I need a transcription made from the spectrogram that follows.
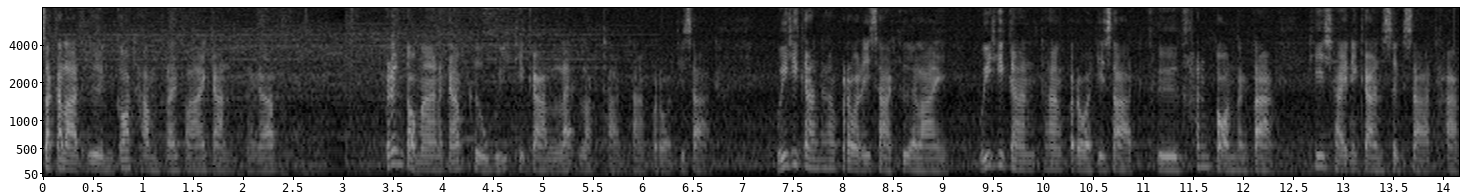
ศักราชอื่นก็ทำคล้ายๆกันนะครับ เรื่องต่อมานะครับคือวิธีการและหลักฐานทางประวัติศาสตร์ วิธีการทางประวัติศาสตร์คืออะไร วิธีการทางประวัติศาสตร์ คือขั้นตอนต่างๆ ที่ใช้ในการศึกษาทาง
